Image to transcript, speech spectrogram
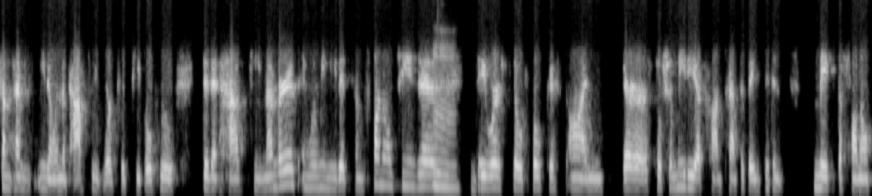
sometimes, you know, in the past, we've worked with people who didn't have team members. And when we needed some funnel changes, mm. they were so focused on their social media content that they didn't make the funnel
